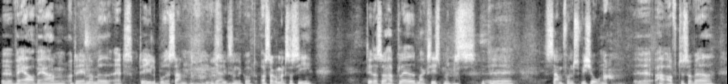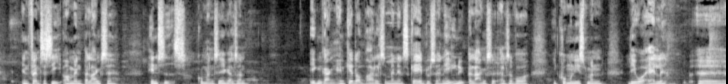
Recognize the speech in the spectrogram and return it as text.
øh, værre og værre, og det ender med, at det hele bryder sammen. Ja. det sådan lidt godt. Og så kan man så sige, det der så har plaget marxismens øh, samfundsvisioner, øh, har ofte så været en fantasi om en balance hinsides, kunne man sige. Altså en, ikke engang en genoprettelse, men en skabelse af en helt ny balance, altså hvor i kommunismen lever alle øh,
